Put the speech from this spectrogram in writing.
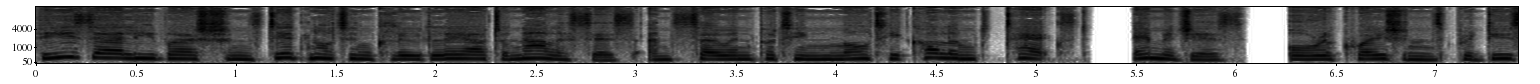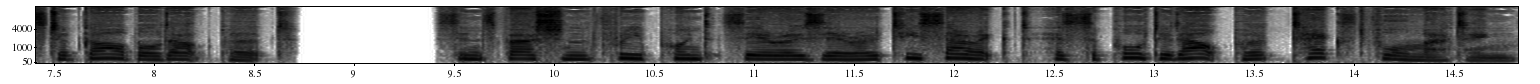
These early versions did not include layout analysis and so inputting multi-columned text, images, or equations produced a garbled output. Since version 3.00 Tesseract has supported output text formatting,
